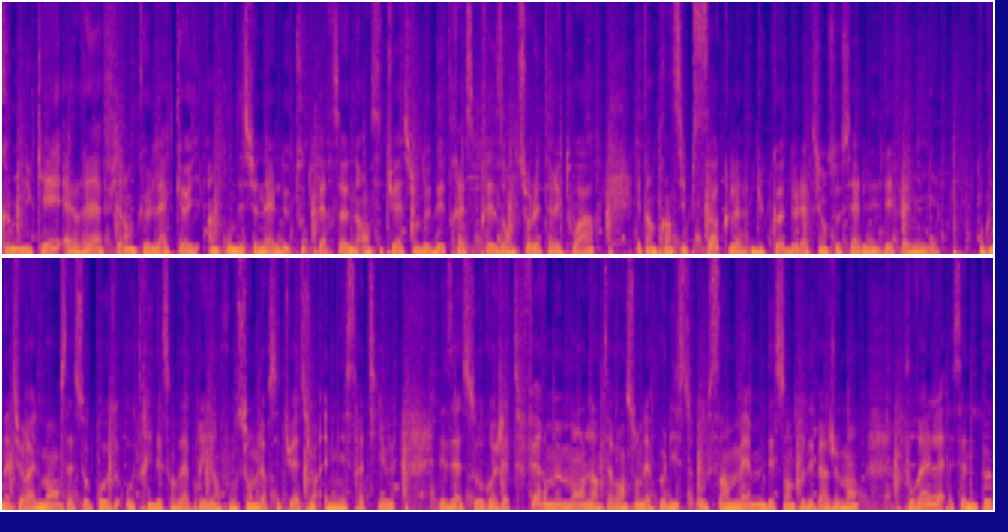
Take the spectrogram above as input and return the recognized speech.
communiqué, elles réaffirment que l'accueil inconditionnel de toute personne en situation de détresse présente sur le territoire est un principe socle du Code de l'action sociale des familles. Donc naturellement, ça s'oppose au tri des sans-abri en fonction de leur situation administrative. Les assos rejettent fermement l'intervention de la police au sein même des centres d'hébergement. Pour elles, ça ne peut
